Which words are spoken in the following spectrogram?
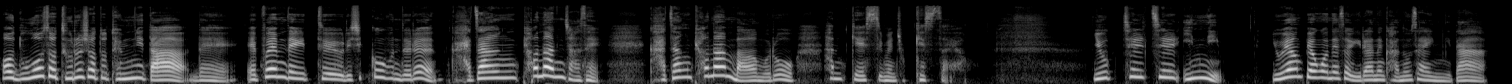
어, 누워서 들으셔도 됩니다. 네. FM데이트 우리 식구분들은 가장 편한 자세, 가장 편한 마음으로 함께 했으면 좋겠어요. 6772님. 요양병원에서 일하는 간호사입니다.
